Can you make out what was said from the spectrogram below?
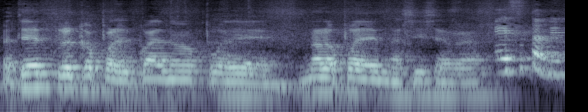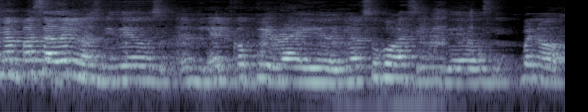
Pero tiene el truco por el cual no puede, no lo pueden así cerrar. Eso también me ha pasado en los videos, el, el copyright. Yo subo así videos, bueno,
